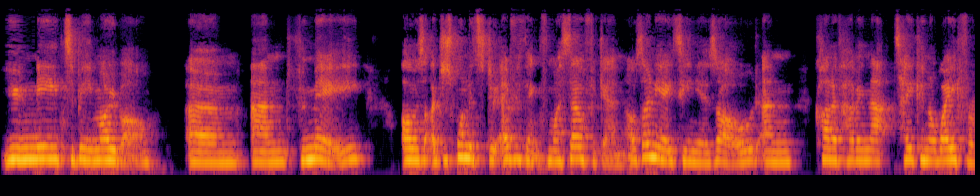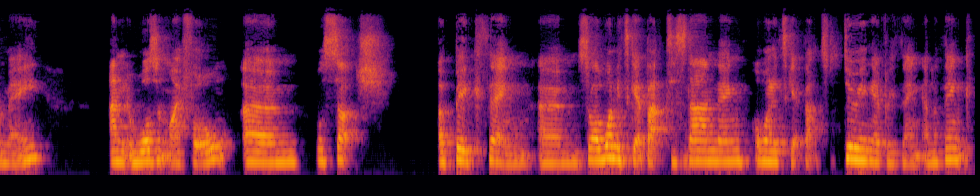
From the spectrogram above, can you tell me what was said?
you need to be mobile. Um, and for me i was i just wanted to do everything for myself again. I was only 18 years old and kind of having that taken away from me and it wasn't my fault um, was such a big thing. Um, so i wanted to get back to standing. I wanted to get back to doing everything. And i think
